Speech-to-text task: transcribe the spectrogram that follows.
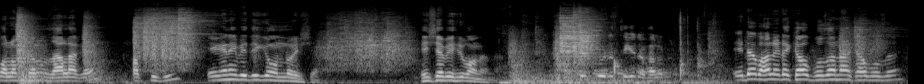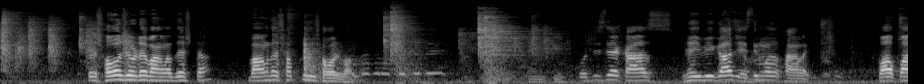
কলম টলম যা লাগে, সব কিছু। এখানে বেদিকে অন্য হিসাব। হিসাবে হিরো বানা না। এটা ভালো এটা কেউ বোঝে না, কেউ বোঝে। তো সহজ ওঠে বাংলাদেশটা। বাংলাদেশ সব কিছু সহজ ভালো। পঁচিশে কাজ ভেবি কাজ, এসির মধ্যে থাকা লাগবে। পা পা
